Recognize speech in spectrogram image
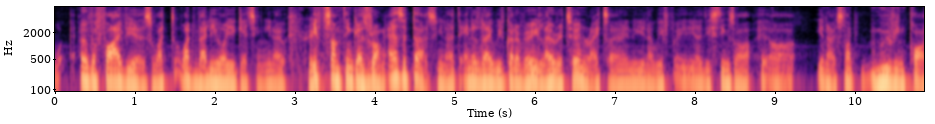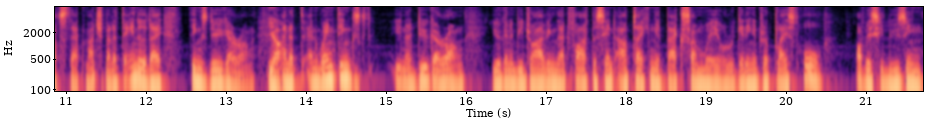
w- over five years, what what value are you getting? You know, if something goes wrong, as it does, you know, at the end of the day, we've got a very low return rate, uh, and you know, we've you know these things are. are you know, it's not moving parts that much, but at the end of the day, things do go wrong. Yeah. And it, and when things you know do go wrong, you're going to be driving that five percent out, taking it back somewhere, or getting it replaced, or obviously losing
